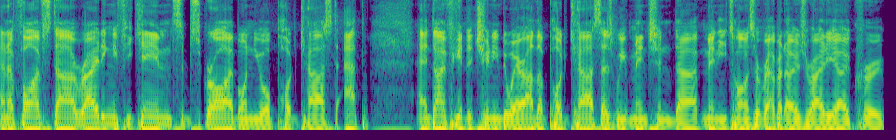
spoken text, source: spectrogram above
and a five-star rating if you can, subscribe on your podcast app. And don't forget to tune into our other podcasts, as we've mentioned uh, many times, the Rabbitohs Radio Crew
